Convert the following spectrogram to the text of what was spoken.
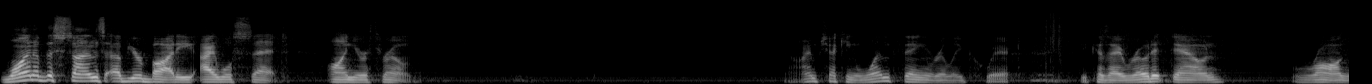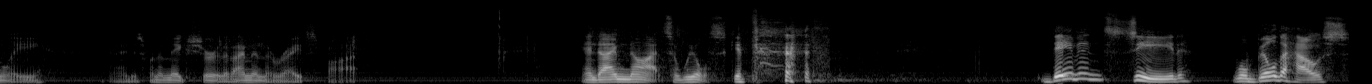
One of the sons of your body I will set on your throne. Now, I'm checking one thing really quick because I wrote it down wrongly. I just want to make sure that I'm in the right spot. And I'm not, so we'll skip that. David's seed will build a house,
